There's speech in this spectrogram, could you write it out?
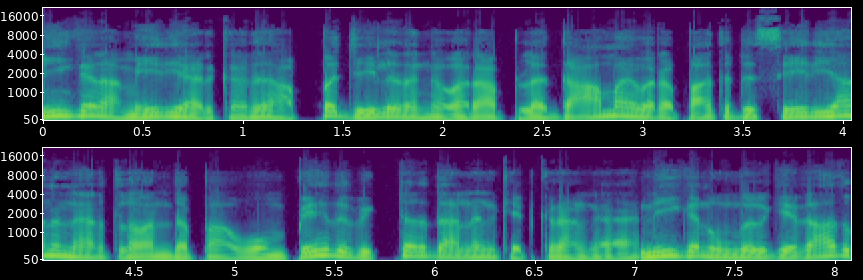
நீகன் அமைதியா இருக்காரு. அப்ப ஜெயிலர் அங்க வராப்ல. தாமா இவரை பார்த்துட்டு சரியான நேரத்துல வந்தப்பா உன் பேரு விக்டர் தானேன்னு கேட்கிறாங்க. நீகன் உங்களுக்கு ஏதாவது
